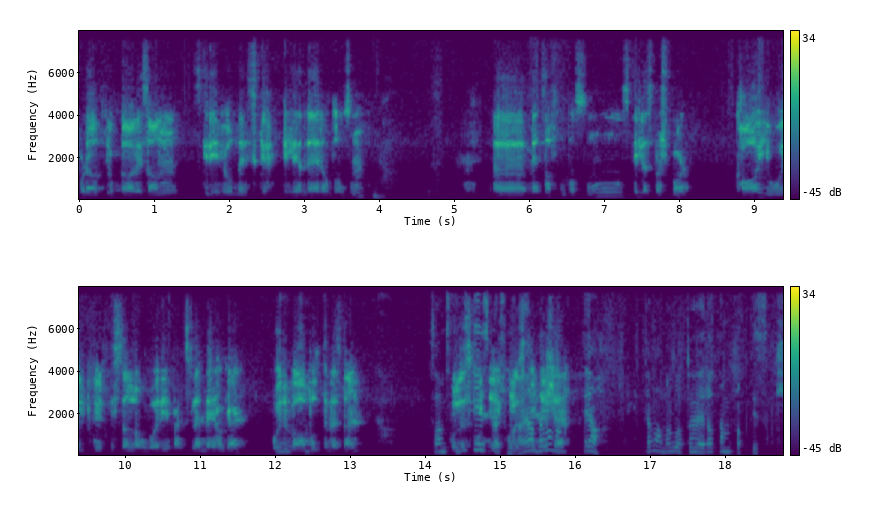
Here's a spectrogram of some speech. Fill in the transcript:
For at lokalavisene skriver jo om den skrekkelige Dreyer Antonsen. Ja. Eh, mens Aftenposten stiller spørsmål hva gjorde Knut Kristian Langgaard i fengselet med hagl? Hvor var politimesteren? Så de stilte de spørsmålene. Ja, det var, da ja, det godt å høre at de faktisk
